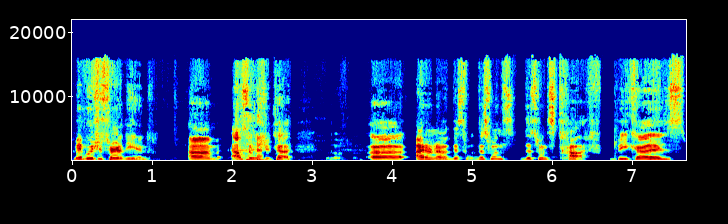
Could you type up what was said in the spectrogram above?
Maybe we should start at the end. Um, also, we should tell. Uh, I don't know. This this one's this one's tough because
